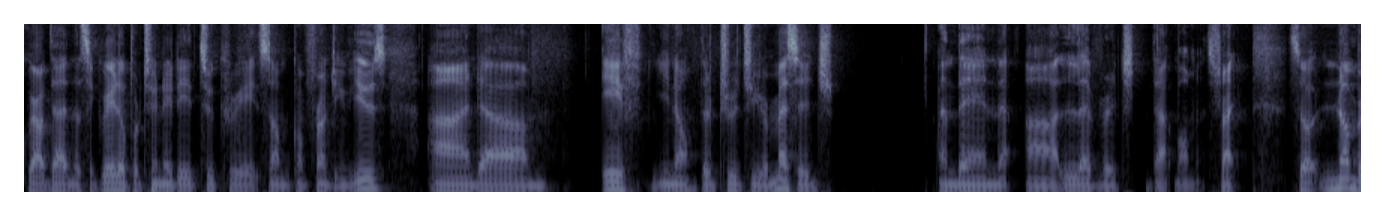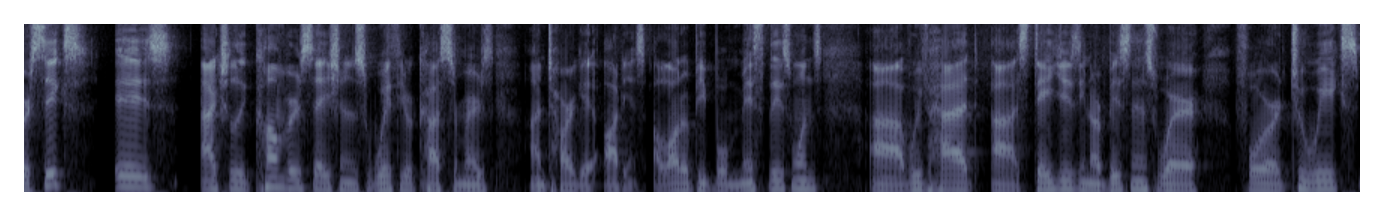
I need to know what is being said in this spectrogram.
grab that, and that's a great opportunity to create some confronting views. And um, if you know they're true to your message, and then uh, leverage that moments, right? So number six is actually conversations with your customers and target audience. A lot of people miss these ones. Uh, we've had uh, stages in our business where for two weeks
